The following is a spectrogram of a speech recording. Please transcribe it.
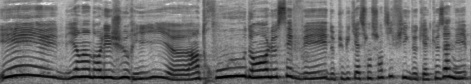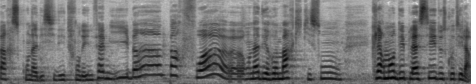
Et bien dans les jurys, euh, un trou dans le CV de publication scientifique de quelques années parce qu'on a décidé de fonder une famille, ben, parfois euh, on a des remarques qui sont clairement déplacées de ce côté-là.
